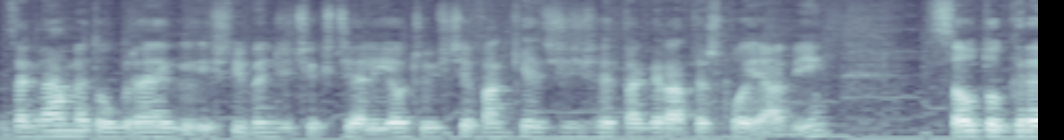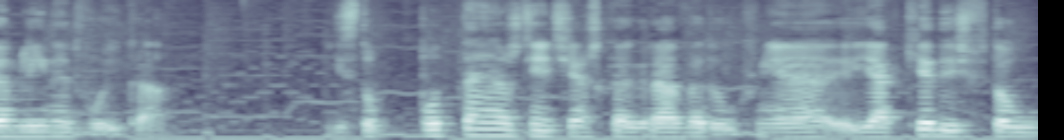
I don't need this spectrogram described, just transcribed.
Zagramy tą grę, jeśli będziecie chcieli. Oczywiście w ankiecie się ta gra też pojawi. Są to Gremliny dwójka. Jest to potężnie ciężka gra według mnie. Jak kiedyś w tą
